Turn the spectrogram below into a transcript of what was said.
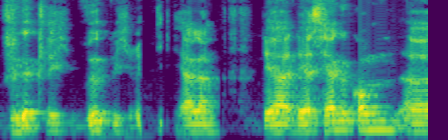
wirklich, wirklich richtig ärgern, der, der ist hergekommen, äh,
